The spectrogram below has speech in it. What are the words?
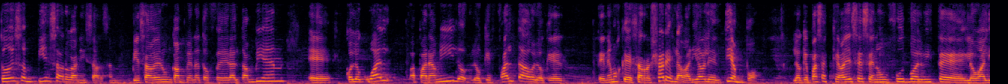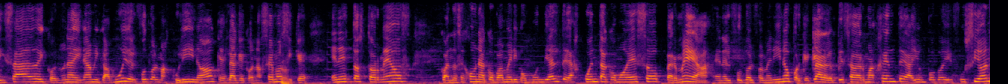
Todo eso empieza a organizarse, empieza a haber un campeonato federal también, eh, con lo cual, para mí, lo, lo que falta o lo que tenemos que desarrollar es la variable del tiempo. Lo que pasa es que a veces en un fútbol, viste, globalizado y con una dinámica muy del fútbol masculino, que es la que conocemos y que en estos torneos, cuando se juega una Copa América o un Mundial, te das cuenta cómo eso permea en el fútbol femenino, porque claro, empieza a haber más gente, hay un poco de difusión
